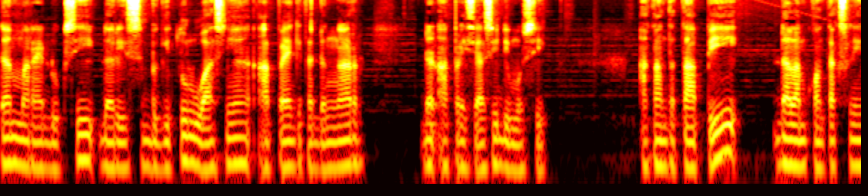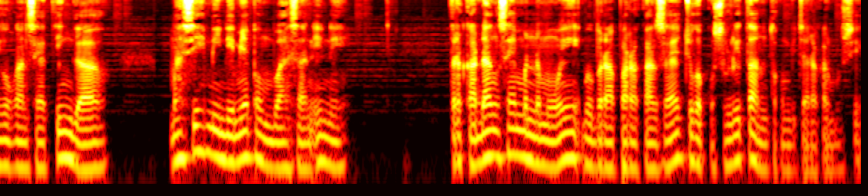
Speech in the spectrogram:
dan mereduksi dari sebegitu luasnya apa yang kita dengar dan apresiasi di musik. Akan tetapi, dalam konteks lingkungan saya tinggal, masih minimnya pembahasan ini. Terkadang saya menemui beberapa rekan saya cukup kesulitan untuk membicarakan musik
